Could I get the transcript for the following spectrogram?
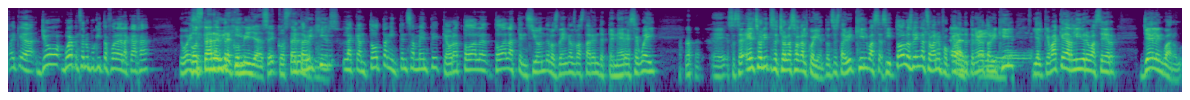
Ahí queda. Yo voy a pensar un poquito fuera de la caja Costar entre comillas, ¿eh? Costar entre Hill la cantó tan intensamente que ahora toda la, toda la atención de los Bengals va a estar en detener a ese güey. Eh, él solito se echó la soga al cuello. Entonces Tyreek Hill va a ser así. Todos los Bengals se van a enfocar en detener a Tyreek Hill y el que va a quedar libre va a ser Jalen Waddle.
